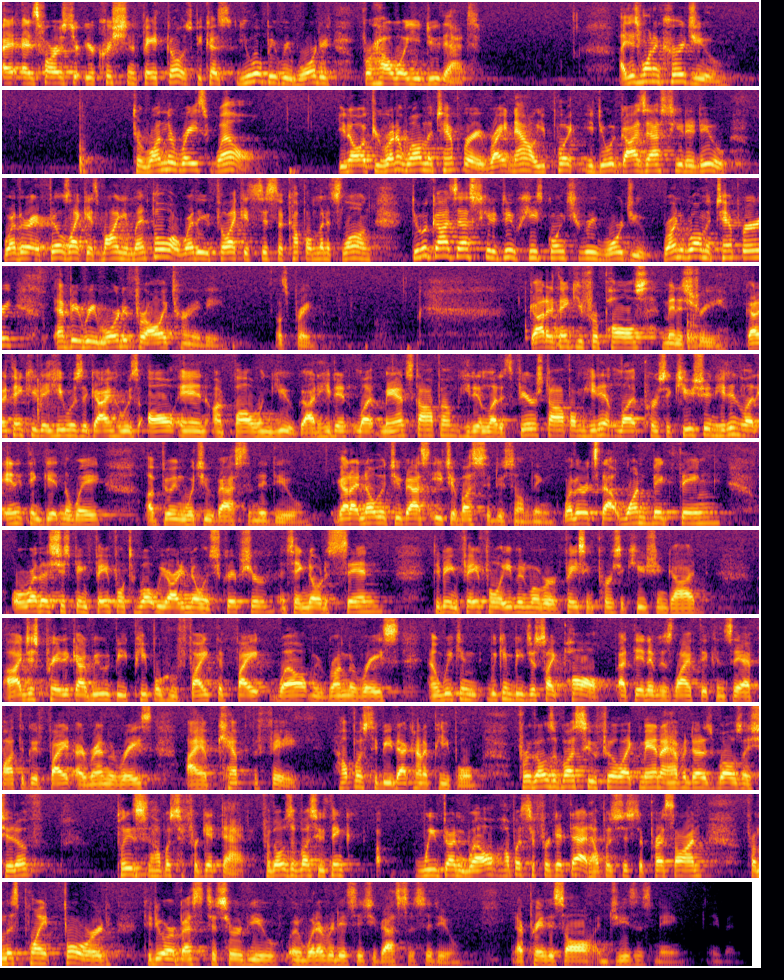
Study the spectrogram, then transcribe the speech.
as far as your, Christian faith goes? Because you will be rewarded for how well you do that. I just want to encourage you to run the race well. You know, if you run it well in the temporary, right now, you put you do what God's asked you to do. Whether it feels like it's monumental or whether you feel like it's just a couple minutes long, do what God's asked you to do. He's going to reward you. Run well in the temporary and be rewarded for all eternity. Let's pray. God, I thank you for Paul's ministry. God, I thank you that he was a guy who was all in on following you. God, he didn't let man stop him. He didn't let his fear stop him. He didn't let persecution. He didn't let anything get in the way of doing what you've asked him to do. God, I know that you've asked each of us to do something, whether it's that one big thing or whether it's just being faithful to what we already know in Scripture and saying no to sin, to being faithful even when we're facing persecution, God. I just pray that God, we would be people who fight the fight well, and we run the race, and we can we can be just like Paul at the end of his life that can say, "I fought the good fight, I ran the race, I have kept the faith." Help us to be that kind of people. For those of us who feel like, "Man, I haven't done as well as I should have," please help us to forget that. For those of us who think uh, we've done well, help us to forget that. Help us just to press on from this point forward to do our best to serve you in whatever it is that you've asked us to do. I pray this all in Jesus' name. Amen.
